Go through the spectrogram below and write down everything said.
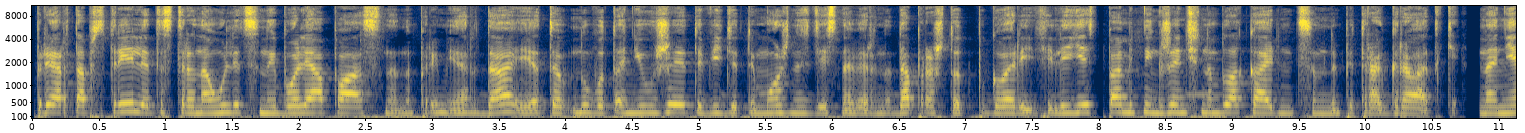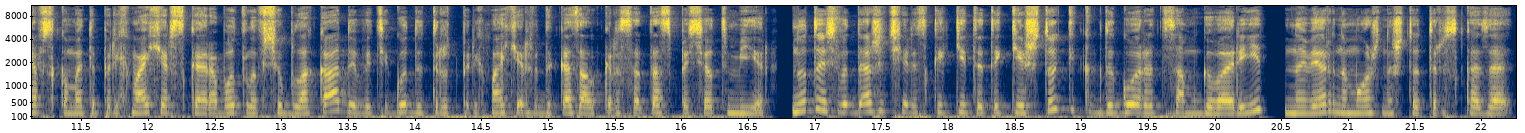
при артобстреле эта сторона улицы наиболее опасна, например, да, и это, ну вот они уже это видят, и можно здесь, наверное, да, про что-то поговорить. Или есть памятник женщинам-блокадницам на Петроградке. На Невском эта парикмахерская работала всю блокаду, и в эти годы труд парикмахеров доказал, красота спасет мир. Ну, то есть вот даже через какие-то такие штуки, когда город сам говорит, наверное, можно что-то рассказать.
